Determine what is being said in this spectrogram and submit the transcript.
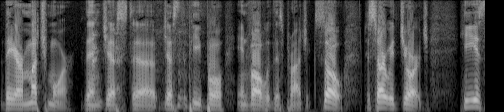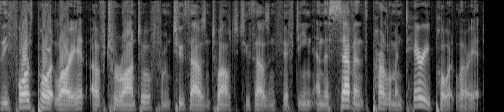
they are much more than just uh, just the people involved with this project. So, to start with George, he is the fourth poet laureate of Toronto from 2012 to 2015, and the seventh parliamentary poet laureate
